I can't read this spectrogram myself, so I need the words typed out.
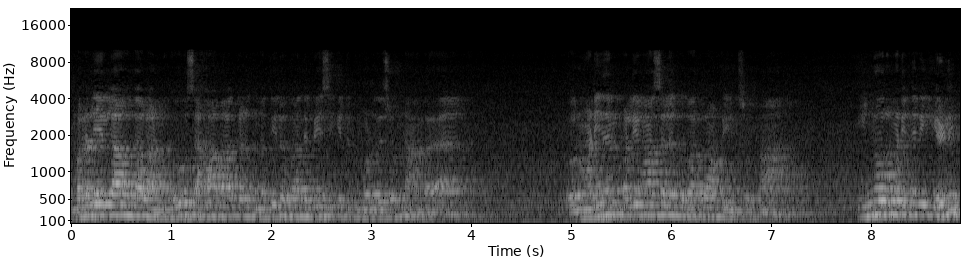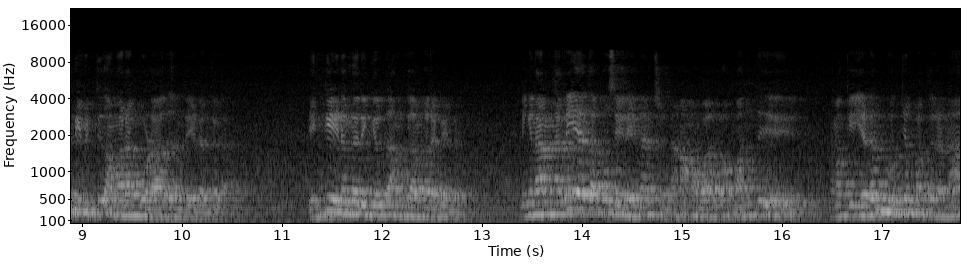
அமரலி இல்லாமதாலானு சஹாபாக்களுக்கு மத்தியில் உட்காந்து பேசிக்கிட்டு இருக்கும் பொழுது சொன்னாங்க ஒரு மனிதன் பள்ளிவாசலுக்கு வர்றோம் அப்படின்னு சொன்னா இன்னொரு மனிதனை எழுப்பி விட்டு அமரக்கூடாது அந்த இடத்துல. எங்க இடம் இருக்கிறது அங்கே அமர வேண்டும். நீங்கள் நான் நிறைய தப்பு செய்யறேன் என்னன்னு சொன்னா நம்ம வர்றோம் வந்து நமக்கு இடம் கொஞ்சம் பத்தலைன்னா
